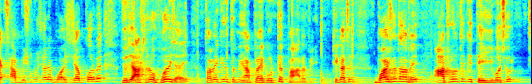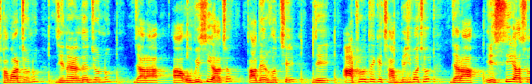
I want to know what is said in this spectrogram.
এক ছাব্বিশ অনুসারে বয়স হিসাব করবে, যদি আঠেরো হয়ে যায়, তবে কিন্তু তুমি অ্যাপ্লাই করতে পারবে, ঠিক আছে? বয়স হতে হবে আঠেরো থেকে তেইশ বছর সবার জন্য জেনারেলদের জন্য যারা ওবিসি আছো, তাদের হচ্ছে যে আঠেরো থেকে ২৬ বছর, যারা এসসি আছো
